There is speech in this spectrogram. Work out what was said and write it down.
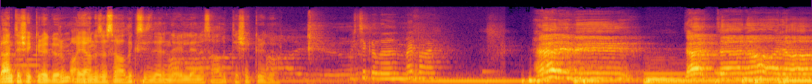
Ben teşekkür ediyorum. Ayağınıza sağlık, sizlerin de ellerine sağlık. Teşekkür ediyorum. Hoşçakalın. Bay bay. Her bir dertten ala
